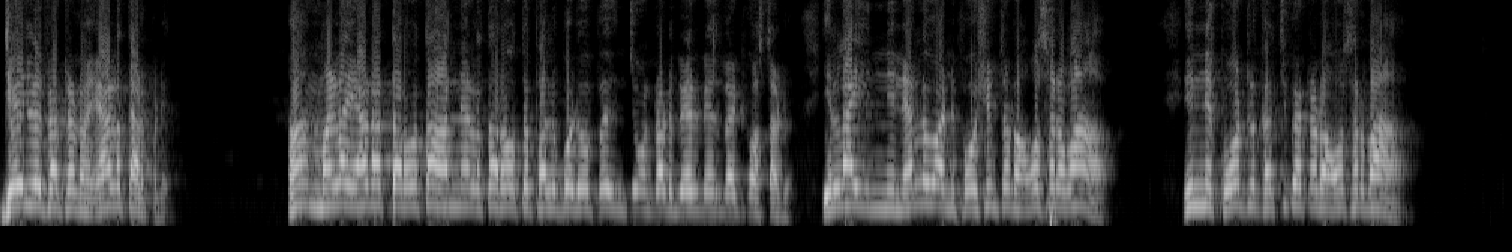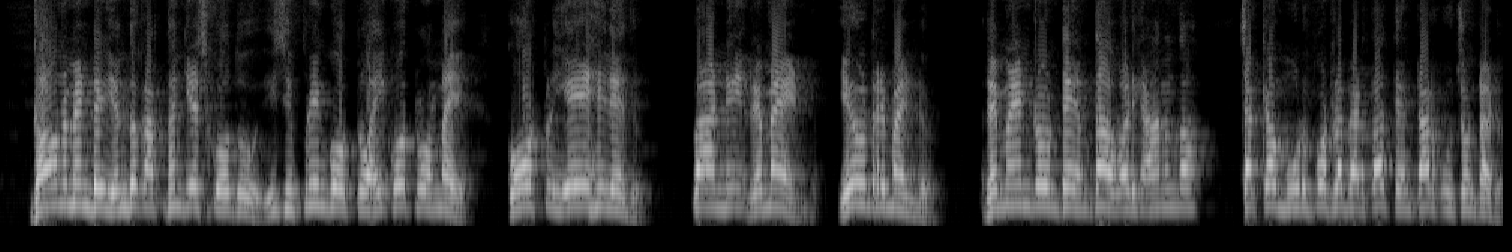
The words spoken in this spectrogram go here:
జైల్లో పెట్టడం ఏళ్ళ తరపడి మళ్ళీ ఏడాది తర్వాత ఆరు నెలల తర్వాత పలుబడి ఉపయోగించుకుంటాడు బెయిల్ మీద బయటకు వస్తాడు. ఇలా ఇన్ని నెలలు వాడిని పోషించడం అవసరమా? ఇన్ని కోట్లు ఖర్చు పెట్టడం అవసరమా? గవర్నమెంట్ ఎందుకు అర్థం చేసుకోదు? ఈ సుప్రీంకోర్టు హైకోర్టులు ఉన్నాయి. కోర్టులు ఏమీ లేదు. వాడిని రిమైండ్ ఏమిటి రిమైండ్ రిమైండ్లో ఉంటే ఎంత? వాడికి ఆనందం? చక్కగా మూడు పూట్ల పెడతా తింటాడు కూర్చుంటాడు.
